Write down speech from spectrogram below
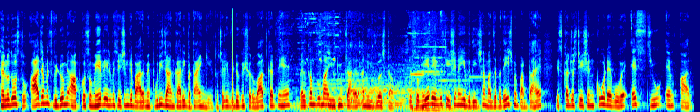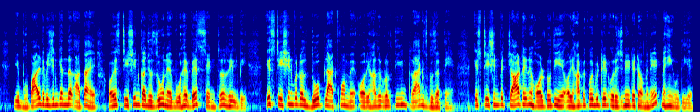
हेलो दोस्तों, आज हम इस वीडियो में आपको सुमेर रेलवे स्टेशन के बारे में पूरी जानकारी बताएँगे। तो चलिए वीडियो की शुरुआत करते हैं। Welcome to my YouTube channel unusual stuff जो सुमेर रेलवे स्टेशन है, ये विदिशा, मध्य प्रदेश में पड़ता है। इसका जो स्टेशन कोड है, वो है एस यू एम आर ये भोपाल डिवीज़न के अंदर आता है और इस स्टेशन का जो जोन है, वो है वेस्ट सेंट्रल रेलवे इस स्टेशन पर टोटल दो प्लेटफॉर्म है और यहाँ से टोटल तीन ट्रैक्स गुजरते हैं। इस स्टेशन पे चार ट्रेनें हॉल्ट होती है और यहाँ पे कोई भी ट्रेन ओरिजिनेट या टर्मिनेट नहीं होती है।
